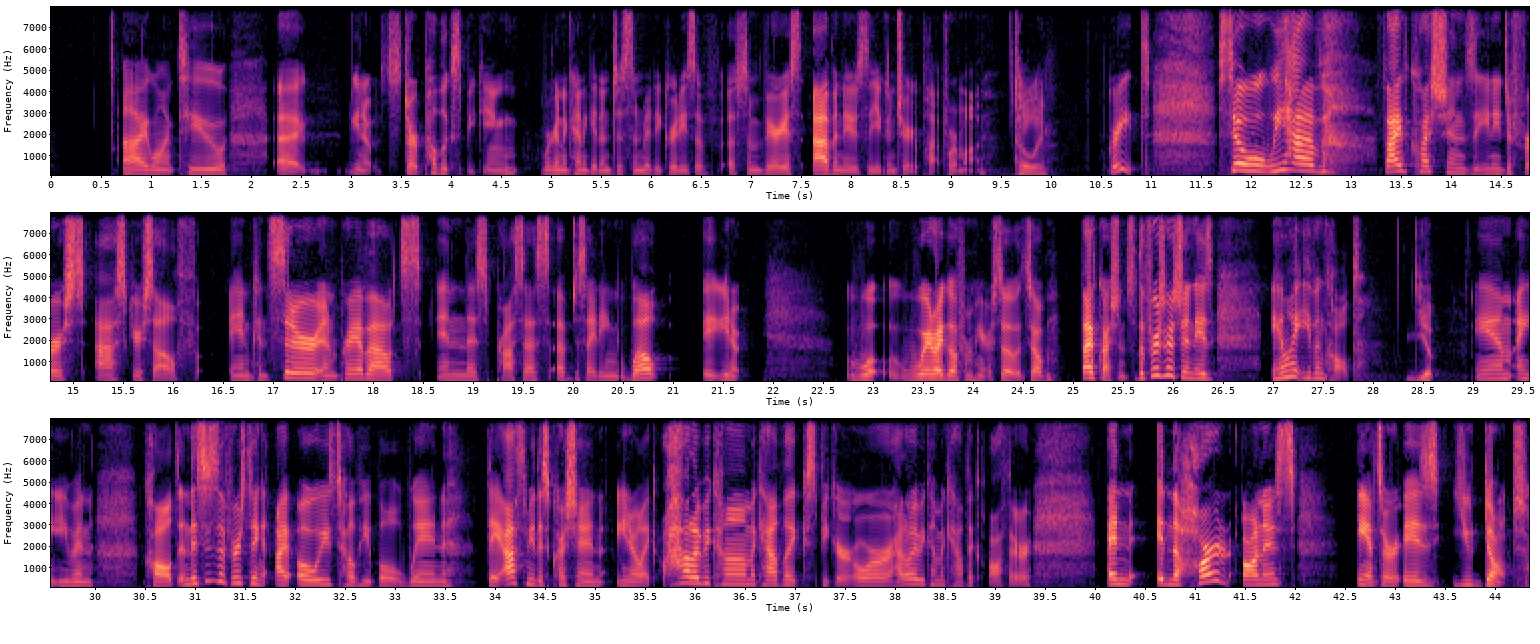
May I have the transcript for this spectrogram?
I want to, uh, you know, start public speaking. We're going to kind of get into some nitty gritties of, of some various avenues that you can share your platform on. Totally. Great. So we have five questions that you need to first ask yourself and consider and pray about in this process of deciding, well, it, you know, wh- where do I go from here? So, so five questions. The first question is, am I even called? Yep. Am I even called? And this is the first thing I always tell people when they ask me this question, you know, like, how do I become a Catholic speaker or how do I become a Catholic author? And in the hard, honest answer is you don't.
